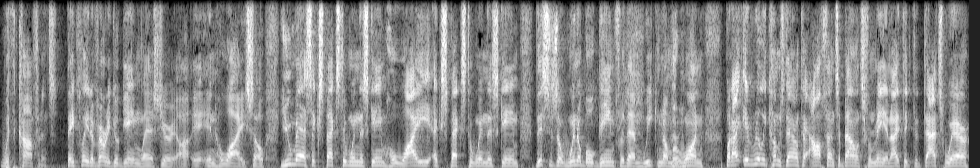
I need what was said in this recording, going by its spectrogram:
with confidence. They played a very good game last year uh, in Hawaii. So UMass expects to win this game. Hawaii expects to win this game. This is a winnable game for them, week number mm-hmm. one. But I, it really comes down to offensive balance for me, and I think that that's where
